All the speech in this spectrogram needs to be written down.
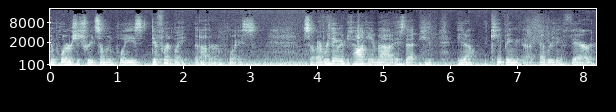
employers to treat some employees differently than other employees. So everything we've been talking about is that you know keeping uh, everything fair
